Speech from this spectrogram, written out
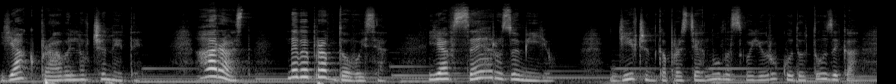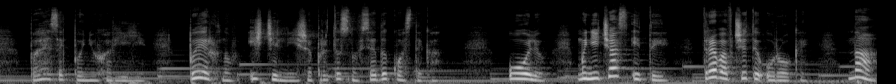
як правильно вчинити. Гаразд, не виправдовуйся, я все розумію. Дівчинка простягнула свою руку до тузика, песик понюхав її, пирхнув і щільніше притиснувся до костика. Олю, мені час іти, треба вчити уроки. На,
